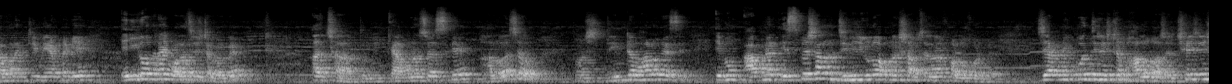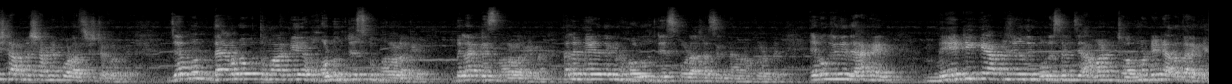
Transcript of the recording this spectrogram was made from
তখন একটি মেয়ে আপনাকে এই কথাটাই বলার চেষ্টা করবে আচ্ছা তুমি কেমন আছো আজকে? ভালো আছো? তোমার দিনটা ভালো গেছে? এবং আপনার স্পেশাল জিনিসগুলো আপনার সবসময় ফলো করবে, যে আপনি কোন জিনিসটা ভালোবাসেন, সেই জিনিসটা আপনার সামনে করার চেষ্টা করবে। যেমন দেখা গেলো তোমাকে হলুদ ড্রেস খুব ভালো লাগে ব্ল্যাক ড্রেস ভালো লাগে না, তাহলে মেয়েরা দেখবেন হলুদ ড্রেস পরে আসার চিন্তা করবে। এবং যদি দেখেন মেয়েটিকে আপনি যদি বলেছেন যে আমার জন্ম ডেট আলাদা তারিখে,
